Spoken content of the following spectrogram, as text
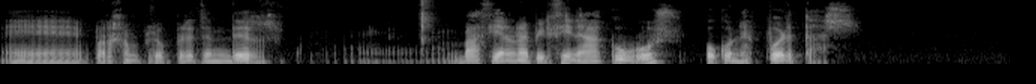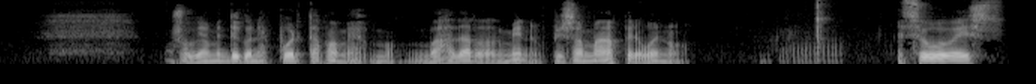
eh, por ejemplo, pretender vaciar una piscina a cubos o con espuertas. Pues obviamente con espuertas vas a tardar menos, pesa más, pero bueno, eso es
